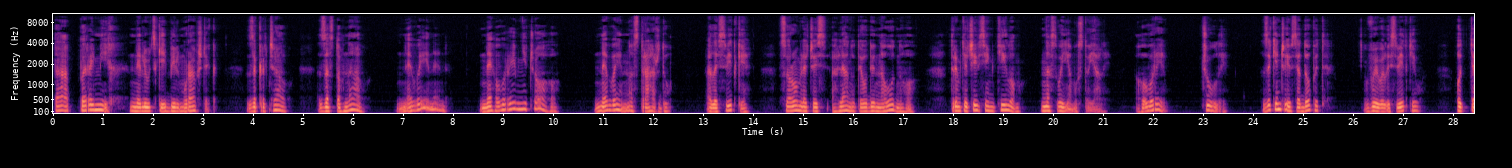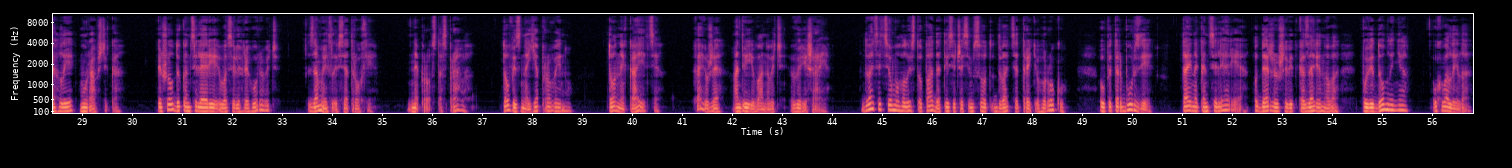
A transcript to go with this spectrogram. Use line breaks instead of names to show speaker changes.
Та переміг нелюдський біль муравщик, закричав, застогнав не винен, не говорив нічого, невинно стражду. Але свідки, соромлячись глянути один на одного, тремтячи всім тілом, на своєму стояли. Говорив, чули. Закінчився допит, вивели свідків, оттягли муравщика. Пішов до канцелярії Василь Григорович, замислився трохи. Непроста справа. То визнає провину, то не кається. Хай уже Андрій Іванович вирішає. 27 листопада 1723 року у Петербурзі тайна канцелярія, одержавши від Казарінова повідомлення, ухвалила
